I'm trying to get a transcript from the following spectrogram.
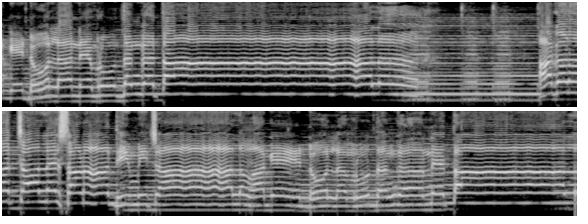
વાગે ઢોલ ને મૃદંગ આગળ ચાલે સાણા ધીમી ચાલ વાગે ઢોલ મૃદંગ ને તાલ.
